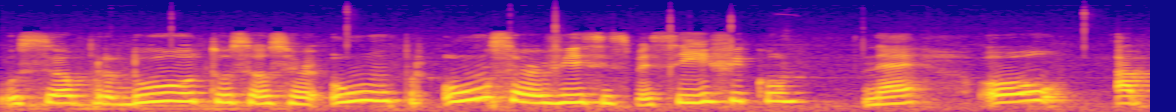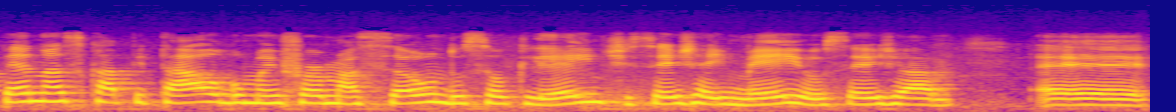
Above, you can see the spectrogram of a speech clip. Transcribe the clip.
o seu produto, o seu ser, um, um serviço específico, né? Ou apenas captar alguma informação do seu cliente, seja e-mail, seja é,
